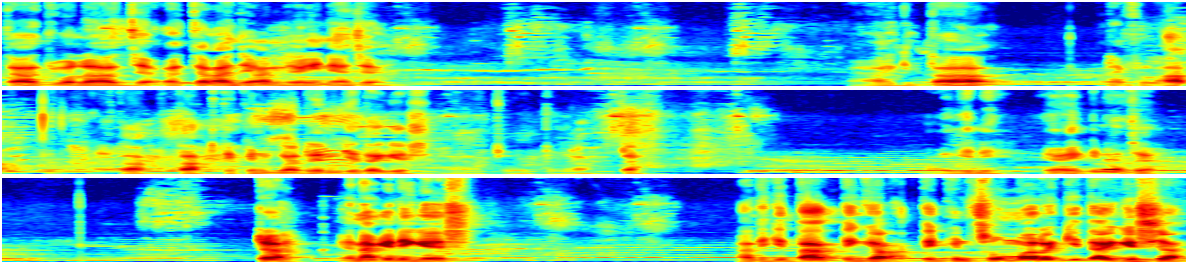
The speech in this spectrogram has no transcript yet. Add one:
Kita jual aja. Jangan jangan. Yang ini aja nah, kita level up. Kita, kita aktifin guardian kita guys. Nah, coba tengah. Dah. Nah, gini. Ya gini aja. Dah. Enak ini guys. Nanti kita tinggal aktifin sumber kita guys ya.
